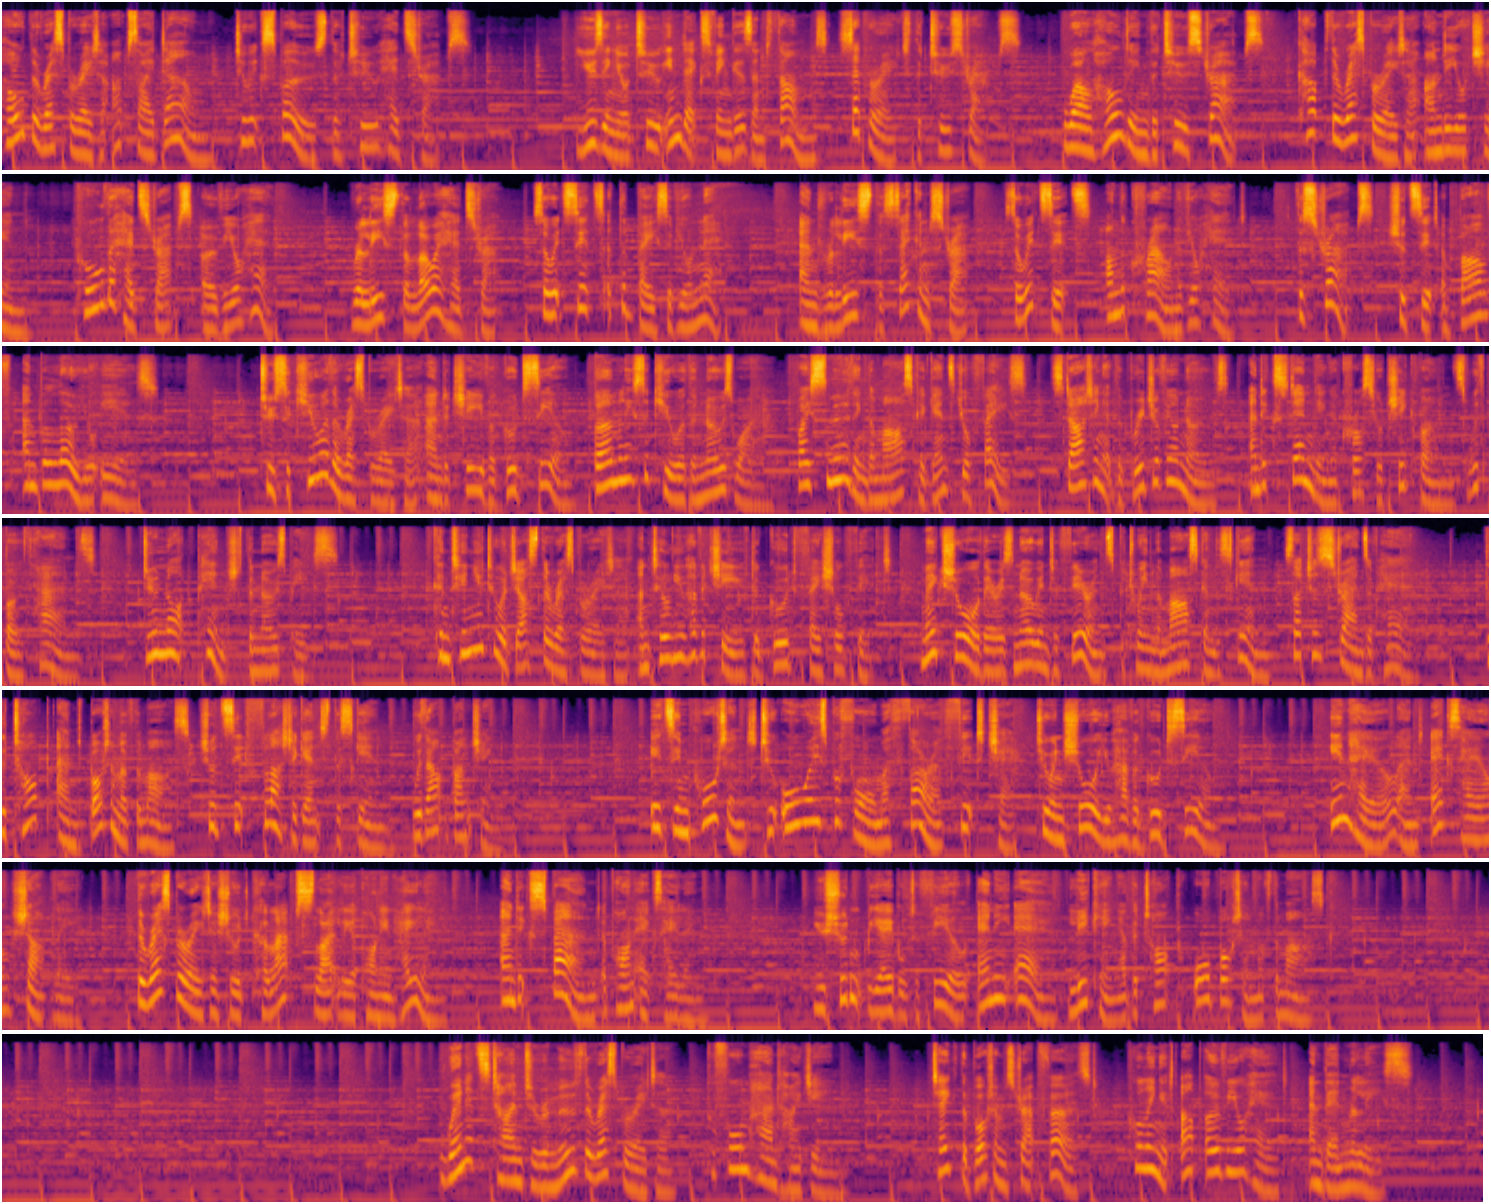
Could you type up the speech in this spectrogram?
Hold the respirator upside down to expose the two head straps. Using your two index fingers and thumbs, separate the two straps. While holding the two straps, cup the respirator under your chin. Pull the head straps over your head. Release the lower head strap so it sits at the base of your neck. And release the second strap so it sits on the crown of your head. The straps should sit above and below your ears. To secure the respirator and achieve a good seal, firmly secure the nose wire by smoothing the mask against your face starting at the bridge of your nose and extending across your cheekbones with both hands. Do not pinch the nose piece. Continue to adjust the respirator until you have achieved a good facial fit. Make sure there is no interference between the mask and the skin, such as strands of hair. The top and bottom of the mask should sit flush against the skin, without bunching. It's important to always perform a thorough fit check to ensure you have a good seal. Inhale and exhale sharply. The respirator should collapse slightly upon inhaling and expand upon exhaling. You shouldn't be able to feel any air leaking at the top or bottom of the mask. When it's time to remove the respirator, perform hand hygiene. Take the bottom strap first, pulling it up over your head and then release.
